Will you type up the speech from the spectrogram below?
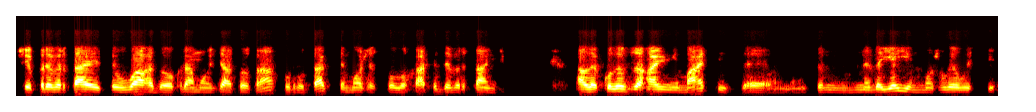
чи привертається увага до окремо взятого транспорту, так це може сполохати диверсантів. Але коли в загальній масі це, ну, це не дає їм можливості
